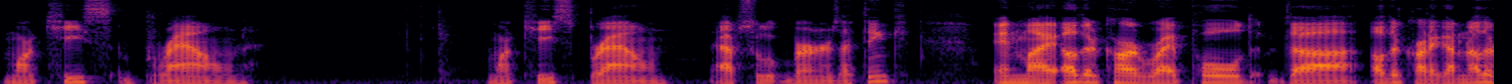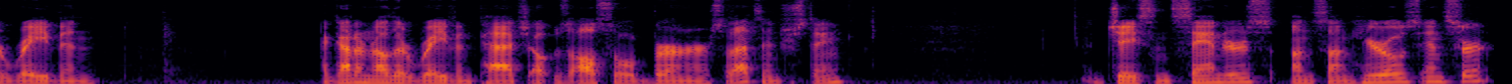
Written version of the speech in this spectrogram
Marquise Brown. Marquise Brown absolute burners. I think in my other card where I pulled the other card, I got another Raven. I got another Raven patch. It was also a burner, so that's interesting. Jason Sanders, Unsung Heroes insert.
